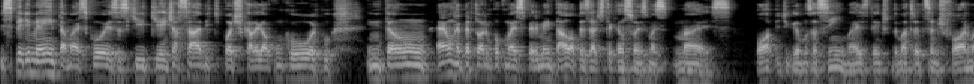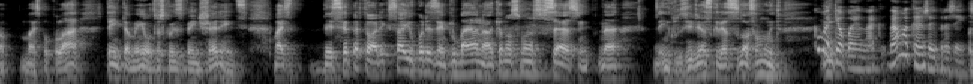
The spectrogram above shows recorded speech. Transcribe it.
experimenta mais coisas que, que a gente já sabe que pode ficar legal com o corpo. Então, é um repertório um pouco mais experimental, apesar de ter canções mais, mais pop, digamos assim, mais dentro de uma tradição de forma mais popular. Tem também outras coisas bem diferentes. Mas desse repertório que saiu, por exemplo, o Baianá, que é o nosso maior sucesso, né? Inclusive as crianças gostam muito. Como é que é o baianaca? Dá uma canja aí pra gente.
